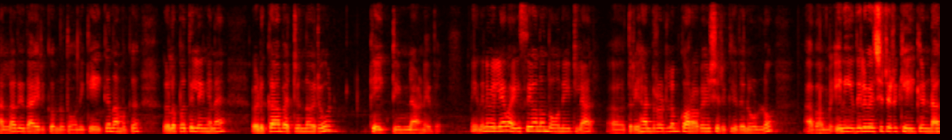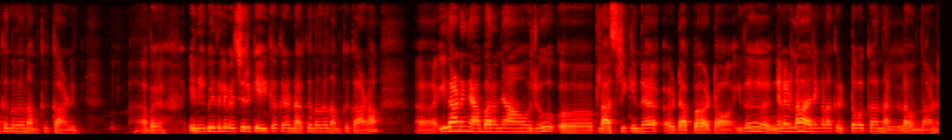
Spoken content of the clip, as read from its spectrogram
നല്ലത് ഇതായിരിക്കും എന്ന് തോന്നി. കേക്ക് നമുക്ക് എളുപ്പത്തിൽ ഇങ്ങനെ എടുക്കാൻ പറ്റുന്ന ഒരു കേക്ക് ടിന്നാണിത് ഇതിന് വലിയ പൈസയൊന്നും തോന്നിയിട്ടില്ല. ത്രീ ഹൺഡ്രഡിലും കുറവേ ശരിക്കും ഇതിനുള്ളൂ. അപ്പം ഇനി ഇതിൽ വെച്ചിട്ടൊരു കേക്ക് ഉണ്ടാക്കുന്നത് നമുക്ക് കാണി അപ്പോൾ ഇനിയിപ്പോൾ ഇതിൽ വെച്ചൊരു കേക്കൊക്കെ ഉണ്ടാക്കുന്നത് നമുക്ക് കാണാം. ഇതാണ് ഞാൻ പറഞ്ഞ ആ ഒരു പ്ലാസ്റ്റിക്കിന്റെ ഡബ്ബ കേട്ടോ. ഇത് ഇങ്ങനെയുള്ള കാര്യങ്ങളൊക്കെ ഇട്ട് വെക്കാൻ നല്ല ഒന്നാണ്.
